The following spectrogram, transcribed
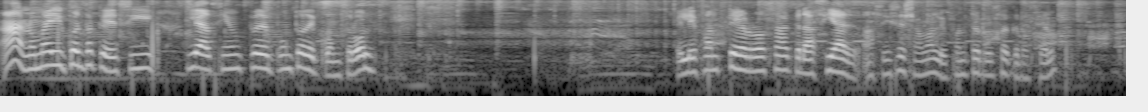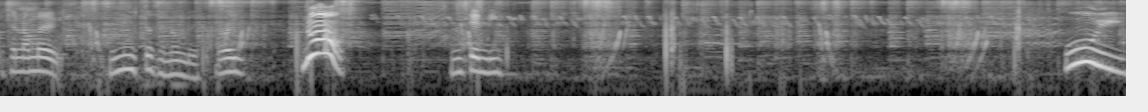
Ah, no me di cuenta que sí, ya siempre el punto de control. Elefante rosa gracial, así se llama, elefante rosa gracial. Ese nombre, no me gusta ese nombre. Ay. ¡No! No entendí. Uy,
